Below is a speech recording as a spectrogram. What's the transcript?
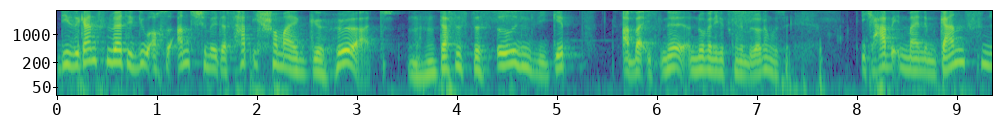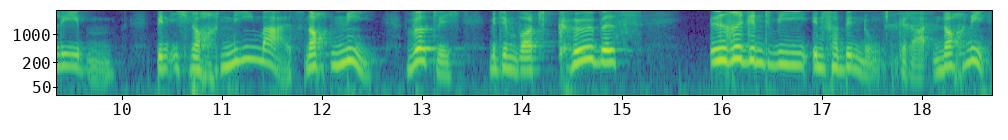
diese ganzen Wörter, die du auch so Amtsschimmel, das habe ich schon mal gehört, dass es das irgendwie gibt. Aber ich, ne, nur wenn ich jetzt keine Bedeutung wüsste. Ich habe in meinem ganzen Leben, bin ich noch niemals, noch nie, wirklich mit dem Wort Köbis irgendwie in Verbindung geraten. Noch nie.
